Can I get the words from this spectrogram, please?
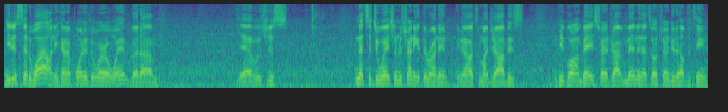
He just said wow, and he kind of pointed to where it went, but um, yeah, it was just in that situation. I'm just trying to get the run in. You know, that's my job is when people are on base, try to drive them in, and that's what I'm trying to do to help the team.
